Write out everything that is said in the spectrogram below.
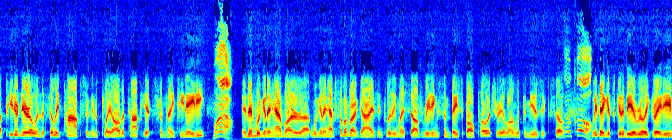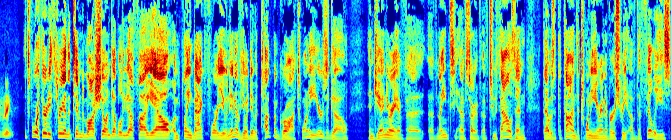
uh, Peter Nero and the Philly Pops are going to play all the top hits from 1980 Wow. and then we're going to have our uh, we're going to have some of our guys, including myself, reading some baseball poetry along with the music. So Oh, cool. we think it's going to be a really great evening. It's 4:33 on the Tim DeMoss Show on WFIL. I'm playing back for you an interview I did with Tug McGraw 20 years ago in January of uh, of 19 of sorry of 2000. That was at the time the 20 year anniversary of the Phillies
